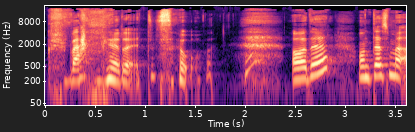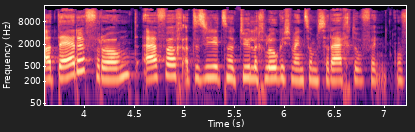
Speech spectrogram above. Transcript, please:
geschwängert. So. Oder? Und dass man an dieser Front einfach, das ist jetzt natürlich logisch, wenn es ums Recht auf, auf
